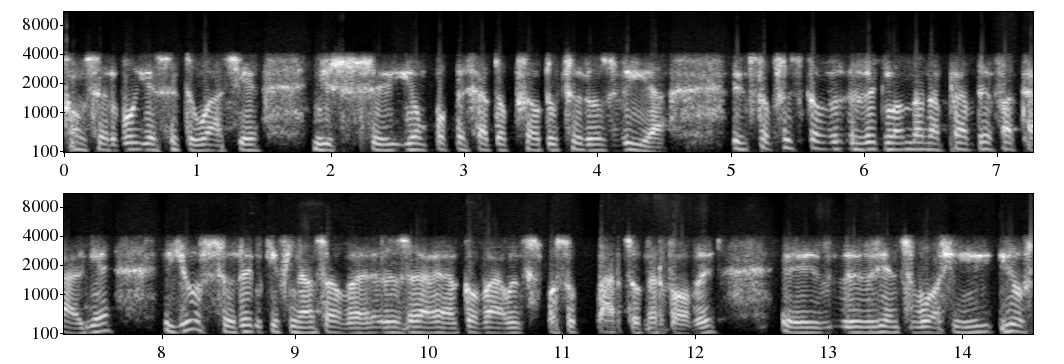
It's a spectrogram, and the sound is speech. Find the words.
konserwuje sytuację niż ją popycha do przodu czy rozwija. Więc to wszystko wy- wygląda naprawdę fatalnie. Już rynki finansowe zareagowały w sposób bardzo nerwowy, y, więc Włosi już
